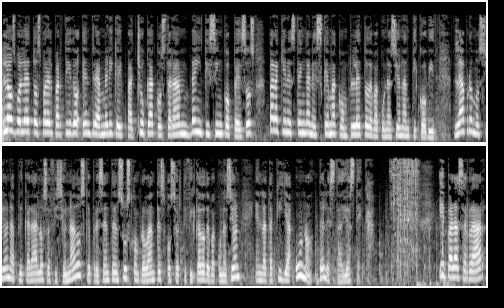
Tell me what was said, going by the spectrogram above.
Los boletos para el partido entre América y Pachuca costarán 25 pesos para quienes tengan esquema completo de vacunación anti-COVID. La promoción aplicará a los aficionados que presenten sus comprobantes o certificado de vacunación en la taquilla 1 del Estadio Azteca. Y para cerrar,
